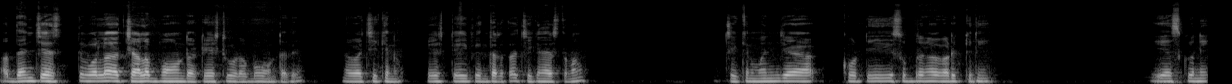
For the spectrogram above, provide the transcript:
దంచేస్తే వల్ల చాలా బాగుంటుంది టేస్ట్ కూడా బాగుంటుంది. చికెన్. పేస్ట్ అయిపోయిన తర్వాత చికెన్ వేస్తున్నాం. చికెన్ మంచిగా కొట్టి శుభ్రంగా కడుక్కుని వేసుకొని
